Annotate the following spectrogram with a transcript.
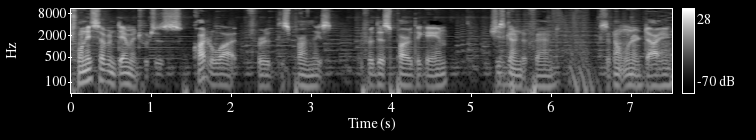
27 damage, which is quite a lot for this part for this part of the game. She's gonna defend because I don't want her dying.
